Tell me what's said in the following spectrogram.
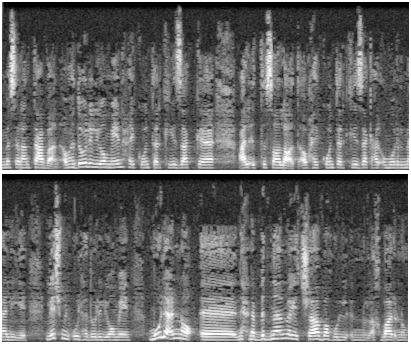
مثلا تعبان أو هدول اليومين حيكون تركيزك آه، على الاتصالات أو حيكون تركيزك على الأمور المالية. ليش بنقول هدول اليومين؟ مو لأنه آه نحن بدنا إنه يتشابهوا إنه الأخبار انه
